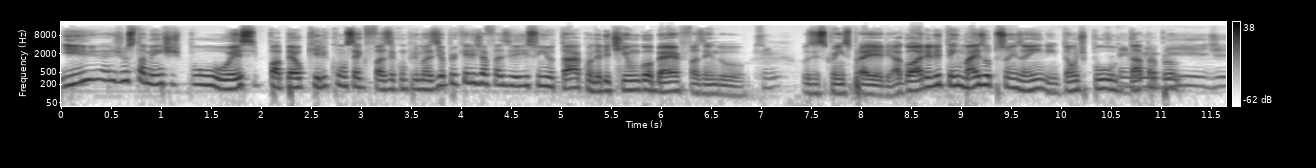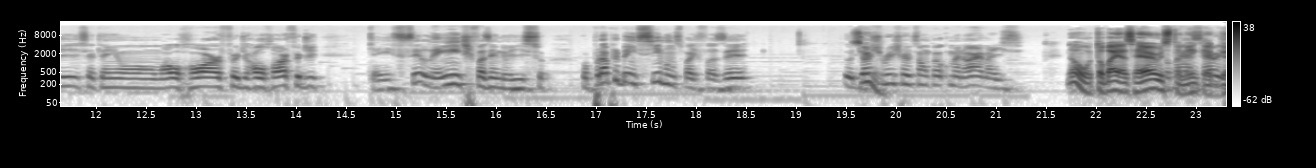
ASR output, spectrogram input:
E é justamente, tipo, esse papel que ele consegue fazer com primazia, porque ele já fazia isso em Utah, quando ele tinha um Gobert fazendo Sim. os screens pra ele. Agora ele tem mais opções ainda, então, tipo, Você tem dá um pra... Embiid, você tem um Al Horford, Al Horford, que é excelente fazendo isso. O próprio Ben Simmons pode fazer. O Sim. Josh Richardson é um pouco menor, mas... Não, o Tobias Harris Tobias também, que Harris é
